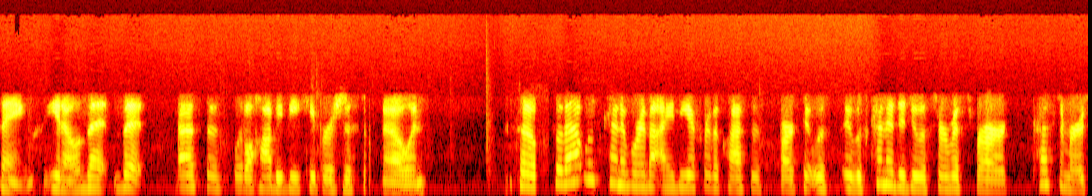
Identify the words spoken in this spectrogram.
things, you know, that, that us as little hobby beekeepers just don't know. And so, so that was kind of where the idea for the classes sparked. It was, it was kind of to do a service for our customers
